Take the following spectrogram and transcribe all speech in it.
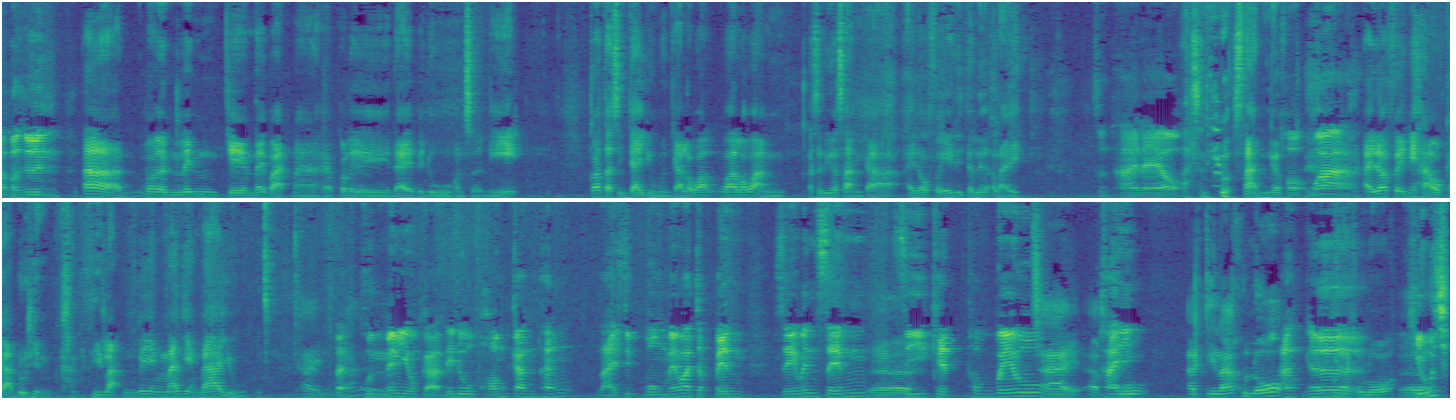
อะบังเอิญอ่าบังเอิญเล่นเกมได้บัตรมาครับ ก็เลยได้ไปดูคอนเสิร์ตนี้ ก็ตัดสินใจอยู่เหมือนกันแล้วว่าว่าระหว่างอัศนีวสันต์กับไอดอลเฟสที่จะเลือกอะไรสุดท้ายแล้ว อัศนีวสันต์ครับเพราะว่า ไอดอลเฟสที่หาโอกาสดูทีทีหลังก็ยังน่าจะยังได้อยู่ ใช่เหรอแต่คุณไม่มีโอกาสได้ดูพร้อมกันทั้งหลายสิบวงไม่ว่าจะเป็น เซเว่นเซนซีเคททเวล ใช่อาใครกุอากิระคุโระเอออากุโระเออคิวเช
